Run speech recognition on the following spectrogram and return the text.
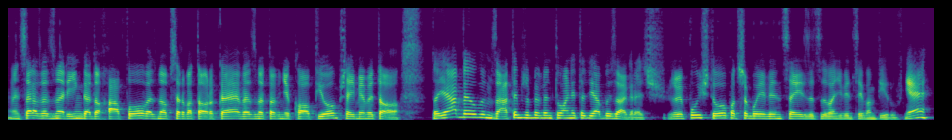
Więc teraz wezmę ringa do hapu, wezmę obserwatorkę, wezmę pewnie kopium, przejmiemy to. To ja byłbym za tym, żeby ewentualnie te diabły zagrać. Żeby pójść tu, potrzebuję więcej, zdecydowanie więcej wampirów, nie?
